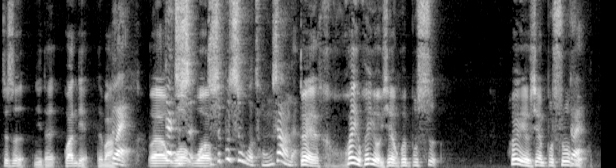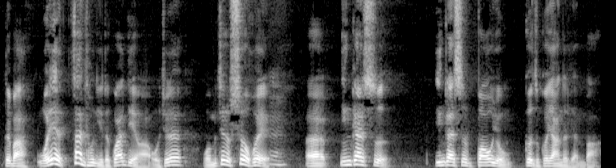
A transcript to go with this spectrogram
这是你的观点，对吧？对，呃，我我只是不是我崇尚的。对，会会有些人会不适，会有些人不舒服，对对吧？我也赞同你的观点啊，我觉得我们这个社会，嗯，呃，应该是应该是包容各种各样的人吧，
